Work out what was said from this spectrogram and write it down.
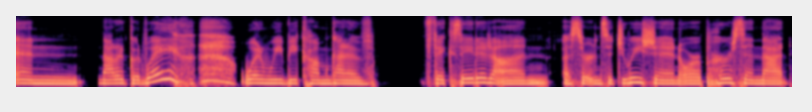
and not a good way when we become kind of fixated on a certain situation or a person that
